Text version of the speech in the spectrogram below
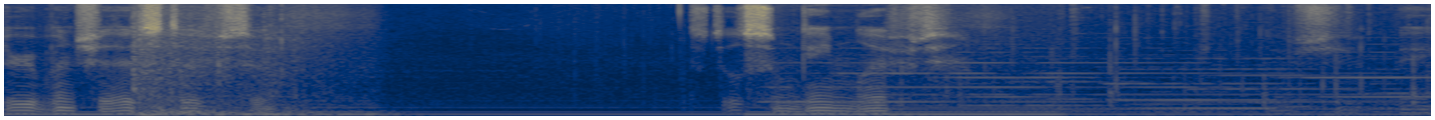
Through a bunch of that stuff, so still some game left. Oh shit, hey.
